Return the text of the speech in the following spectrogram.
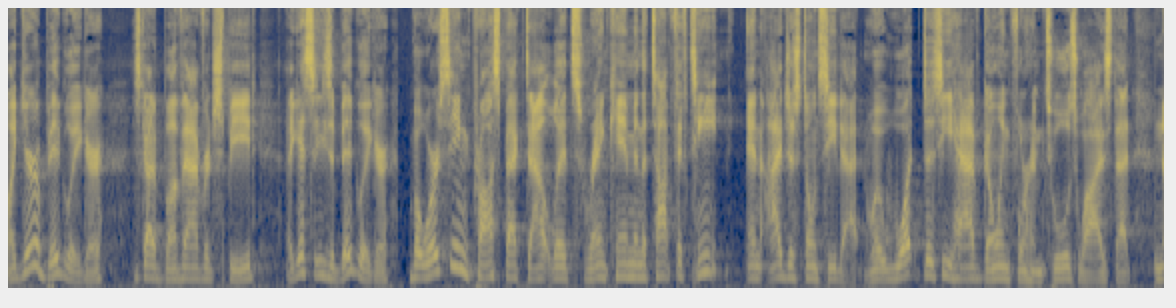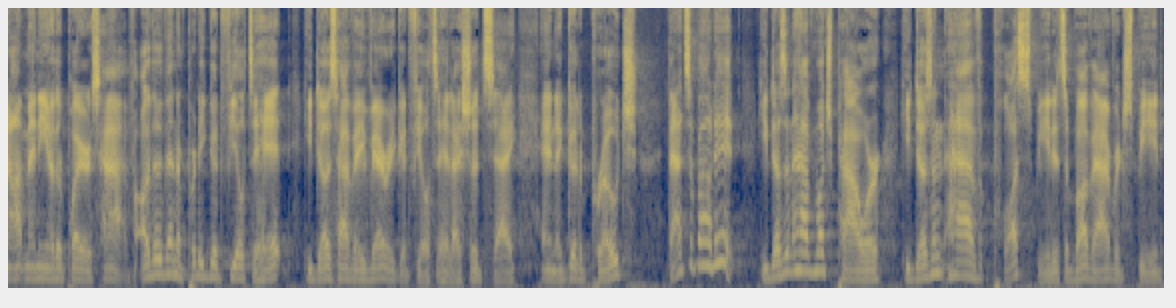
like you're a big leaguer, he's got above average speed. I guess he's a big leaguer, but we're seeing prospect outlets rank him in the top 15. And I just don't see that. What does he have going for him tools wise that not many other players have? Other than a pretty good feel to hit, he does have a very good feel to hit, I should say, and a good approach. That's about it. He doesn't have much power. He doesn't have plus speed. It's above average speed.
